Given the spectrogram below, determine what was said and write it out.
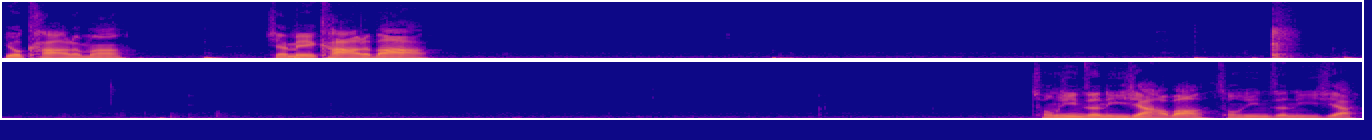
又卡了吗？现在没卡了吧？重新整理一下好不好？重新整理一下。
